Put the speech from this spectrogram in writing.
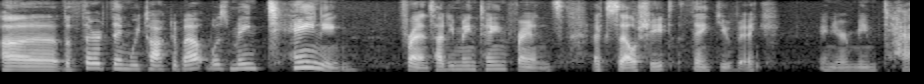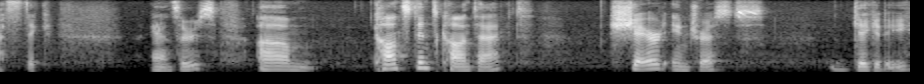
Uh, the third thing we talked about was maintaining friends. How do you maintain friends? Excel sheet. Thank you, Vic, in your meme-tastic answers. Um, constant contact, shared interests, giggity.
